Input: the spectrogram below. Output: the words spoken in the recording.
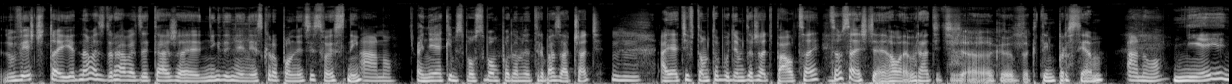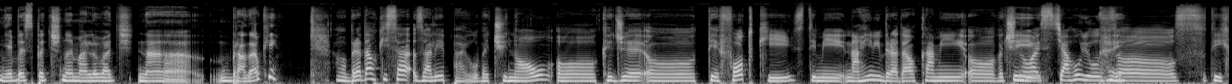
Vieš, čo to je jedna vec, druhá vec je tá, že nikdy nie plniť si svoje sny Áno. A nejakým spôsobom podľa mňa treba začať Mhm. a ja ti v tomto budem držať palce. Chcem sa ešte ale vrátiť že, k, k tým prsiam. Áno. Nie je nebezpečné maľovať na bradavky? Bradavky sa zaliepajú väčšinou, keďže tie fotky s tými nahými bradavkami väčšinou Či- aj stiahujú z, z tých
